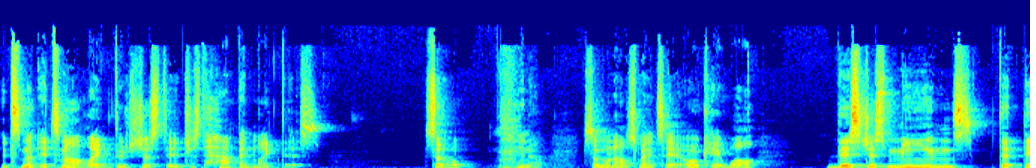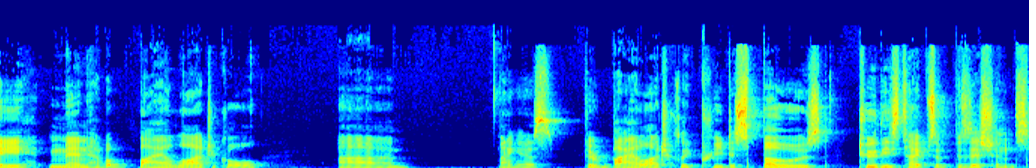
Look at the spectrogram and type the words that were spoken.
It's not it's not like there's just it just happened like this. So, you know, someone else might say, "Okay, well, this just means that they men have a biological uh, I guess they're biologically predisposed to these types of positions.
